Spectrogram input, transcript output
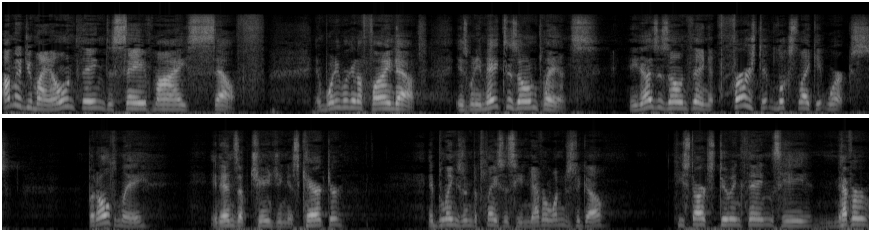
I'm going to do my own thing to save myself. And what we're going to find out is when he makes his own plans, he does his own thing, at first it looks like it works. But ultimately, it ends up changing his character. It brings him to places he never wanted to go. He starts doing things he never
